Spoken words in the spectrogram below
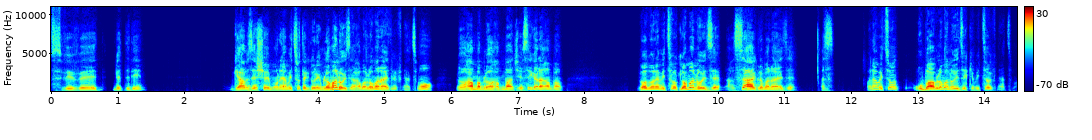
סביב uh, בית דין, גם זה שמוני המצוות הגדולים לא מנעו את זה, הרמב"ם לא מנע את זה בפני עצמו, לא הרמב"ם, לא הרמב"ן שהשיג על הרמב"ם, ועוד מוני מצוות לא מנעו את זה, הרס"ג לא מנע את זה, אז מוני המצוות, רובם לא מנעו את זה כמצווה בפני עצמם.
